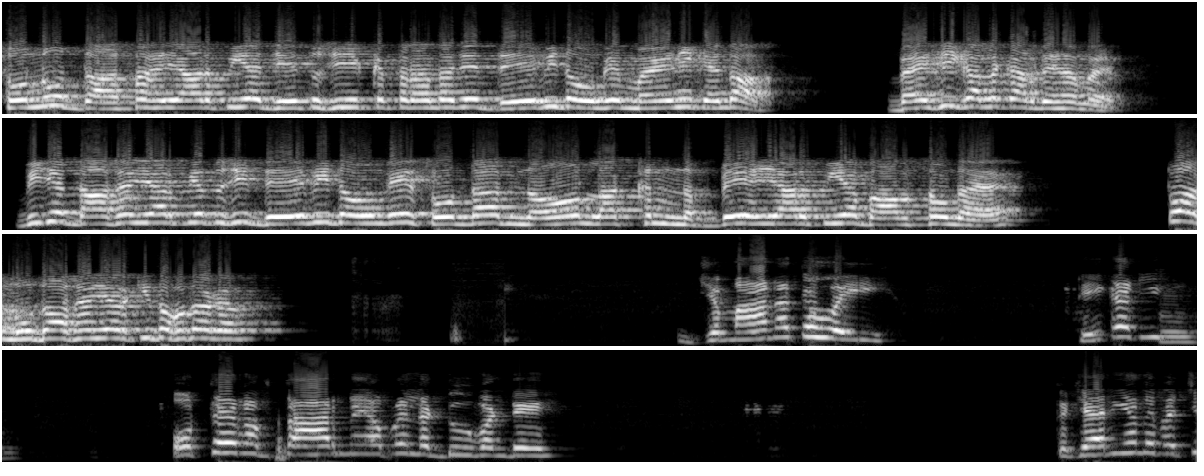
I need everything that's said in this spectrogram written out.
ਸੋਨੂੰ 10000 ਰੁਪਇਆ ਜੇ ਤੁਸੀਂ ਇੱਕ ਤਰ੍ਹਾਂ ਦਾ ਜੇ ਦੇ ਵੀ ਦੋਗੇ ਮੈਂ ਨਹੀਂ ਕਹਿੰਦਾ। ਵੈਸੀ ਗੱਲ ਕਰਦੇ ਹਾਂ ਮੈਂ। ਵੀ ਜੇ 10000 ਰੁਪਇਆ ਤੁਸੀਂ ਦੇ ਵੀ ਦੋਗੇ ਤੁਹਾਡਾ 9 ਲੱਖ 90000 ਰੁਪਇਆ ਵਾਪਸ ਆਉਂਦਾ ਹੈ। ਤੁਹਾਨੂੰ 10000 ਕੀ ਦੁਖਦਾਗਾ ਜ਼ਮਾਨਤ ਹੋਈ। ਠੀਕ ਹੈ ਜੀ। ਉੱਥੇ ਰਫਤਾਰ ਨੇ ਆਪਣੇ ਲੱਡੂ ਵੰਡੇ। ਕਚਹਿਰੀਆਂ ਦੇ ਵਿੱਚ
